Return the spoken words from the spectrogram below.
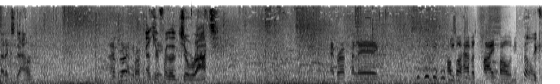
medics down. Ah, Actually, I broke my Thank you leg. for the Jarate. I broke my leg. also have a spy follow me. Like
